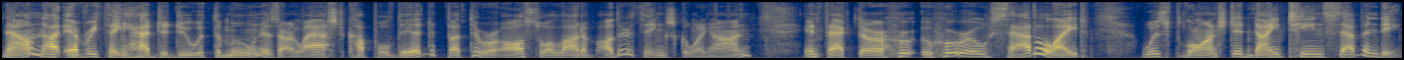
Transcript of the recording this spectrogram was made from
Now not everything had to do with the moon as our last couple did, but there were also a lot of other things going on. In fact, the Uhuru satellite was launched in 1970.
